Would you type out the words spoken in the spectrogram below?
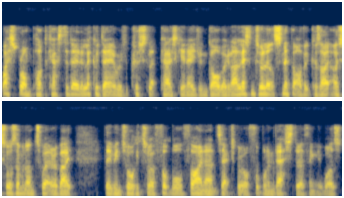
West Brom podcast today, the Liquidator with Chris Slepkowski and Adrian Goldberg, and I listened to a little snippet of it because I, I saw someone on Twitter about they've been talking to a football finance expert or football investor, I think it was,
